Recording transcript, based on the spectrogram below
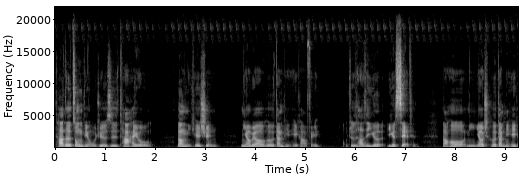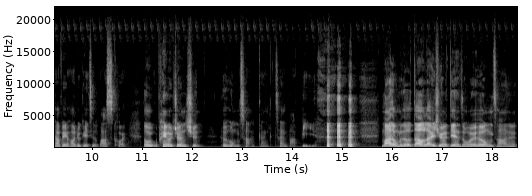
它的重点我觉得是它还有让你可以选你要不要喝单品黑咖啡。哦，就是它是一个一个 set，然后你要喝单品黑咖啡的话，就可以折八十块。那我我朋友居然选喝红茶，干差点把毙。妈的，我们都到赖玉泉的店，怎么会喝红茶呢？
